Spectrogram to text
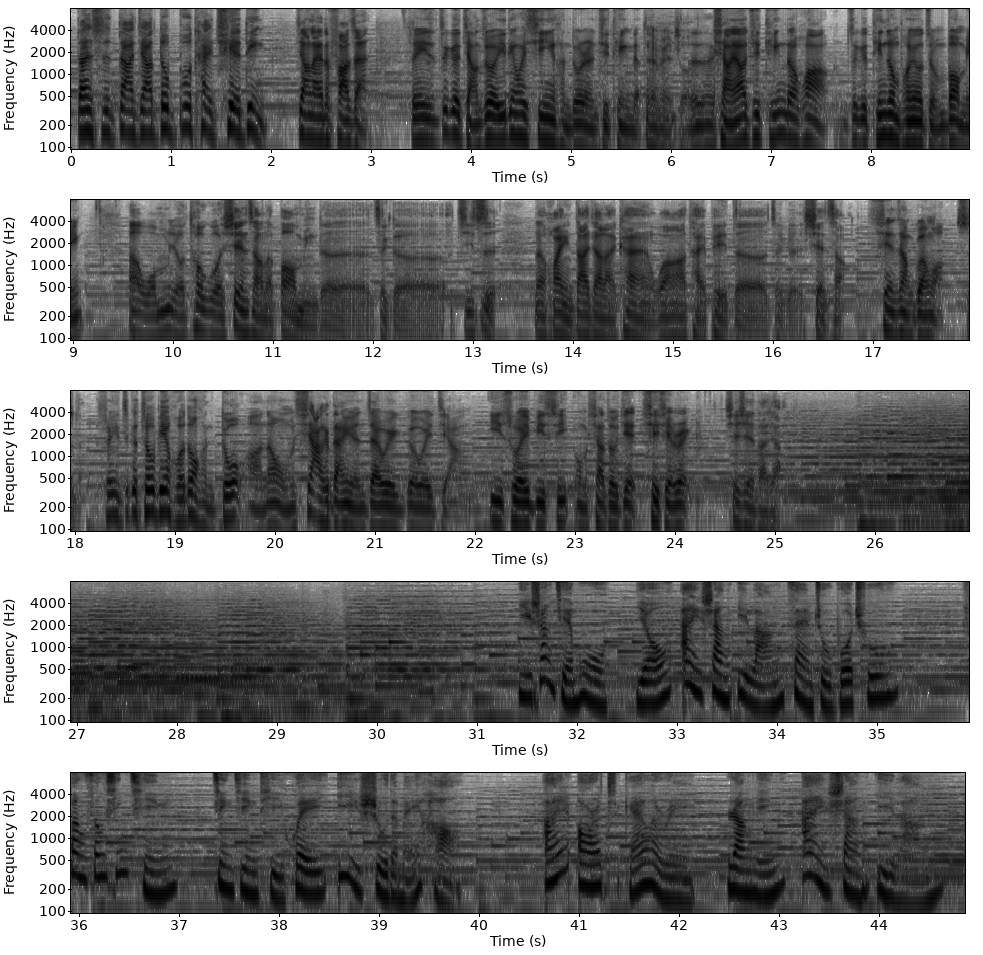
但是大家都不太确定将来的发展，所以这个讲座一定会吸引很多人去听的。对，没错。呃，想要去听的话，这个听众朋友怎么报名？啊，我们有透过线上的报名的这个机制，那欢迎大家来看 ONE ART TAIPEI 的这个线上线上官网。是的，所以这个周边活动很多啊。那我们下个单元再为各位讲艺术 ABC，我们下周见，谢谢 Rick。谢谢大家。以上节目由爱上一郎赞助播出，放松心情，静静体会艺术的美好。iArt Gallery 让您爱上一郎。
